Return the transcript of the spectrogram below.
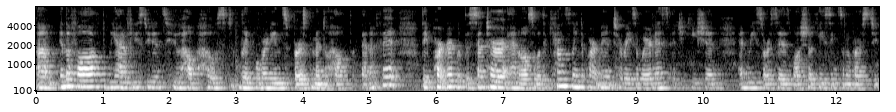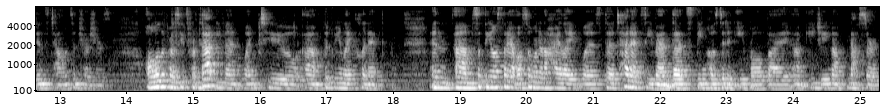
Um, in the fall, we had a few students who helped host Lick Wilmerding's first mental health benefit. They partnered with the center and also with the counseling department to raise awareness, education, and resources while showcasing some of our students' talents and treasures. All of the proceeds from that event went to um, the Greenlight Clinic and um, something else that I also wanted to highlight was the TEDx event that's being hosted in April by um, AJ Nasser.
